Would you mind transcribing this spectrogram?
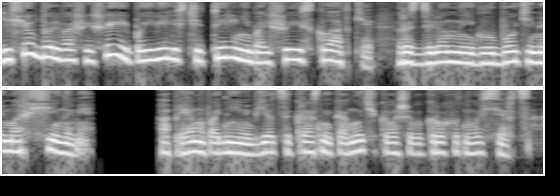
Еще вдоль вашей шеи появились четыре небольшие складки, разделенные глубокими морщинами, а прямо под ними бьется красный комочек вашего крохотного сердца.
